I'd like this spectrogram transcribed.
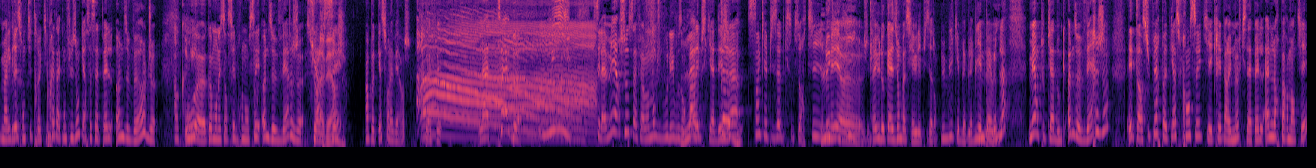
malgré son titre qui prête à confusion, car ça s'appelle On the Verge, ou euh, comme on est censé le prononcer, On the Verge. Sur la verge. Un podcast sur la verge. Tout à fait. La tub Oui C'est la meilleure chose, ça fait un moment que je voulais vous en La parler, puisqu'il y a déjà tub. 5 épisodes qui sont sortis, Le mais euh, j'ai pas eu l'occasion parce qu'il y a eu l'épisode en public et blablabli et Bah oui. blablabla. Mais en tout cas, donc On the Verge est un super podcast français qui est créé par une meuf qui s'appelle Anne-Laure Parmentier,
